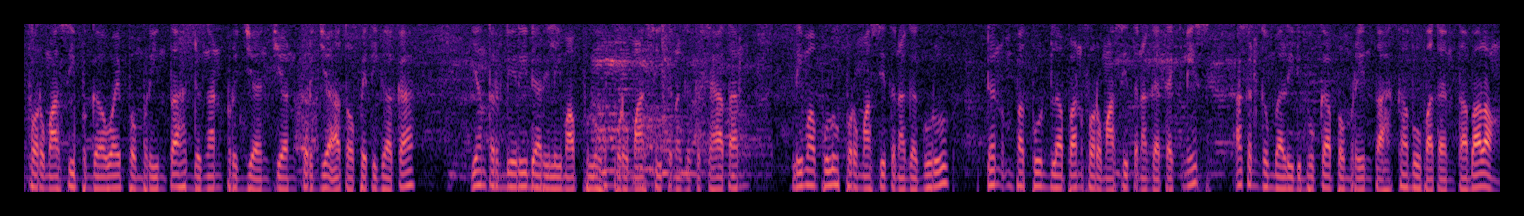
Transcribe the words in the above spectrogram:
formasi pegawai pemerintah dengan perjanjian kerja atau P3K yang terdiri dari 50 formasi tenaga kesehatan, 50 formasi tenaga guru, dan 48 formasi tenaga teknis akan kembali dibuka pemerintah Kabupaten Tabalong.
